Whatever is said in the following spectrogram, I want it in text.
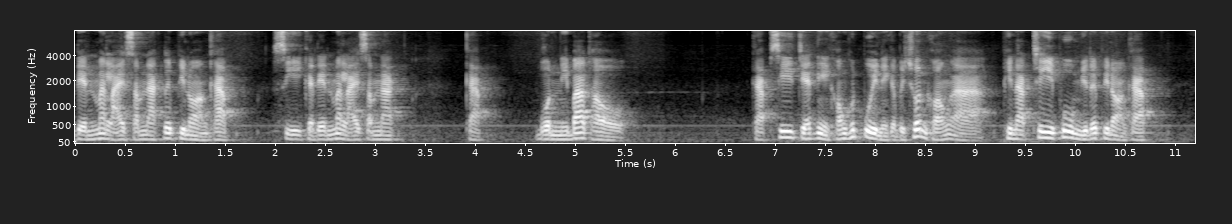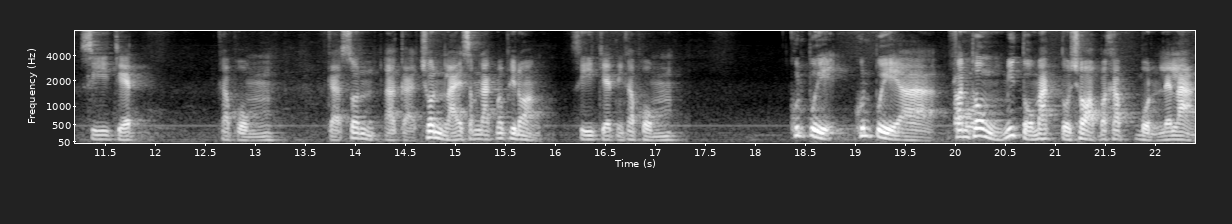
เด่นมาหลายสำนักเด้วยพี่น้องครับซีกะเด่นมาหลายสำนัก ครับบนนี้บ้าเทากับซีเจ็ดนี่ของคุณปุ๋ยนี่ก็ไปชนของอ่าพินัทชี่พุ่มอยู่เด้วยพี่น้องครับซีเจ็ดครับผมกับส้นอากับชนหลายสำนักนะพี่น้องซีเจ็ดนี่ครับผม คุณปุ๋ยคุณปุ๋ยอ่า ฟันธงมีตัวมักตัวชอบปะครับ บนและล่าง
